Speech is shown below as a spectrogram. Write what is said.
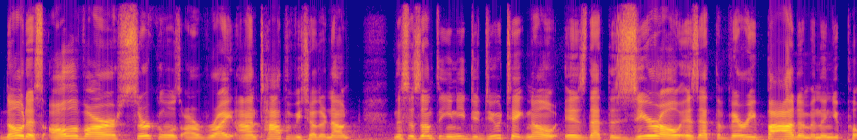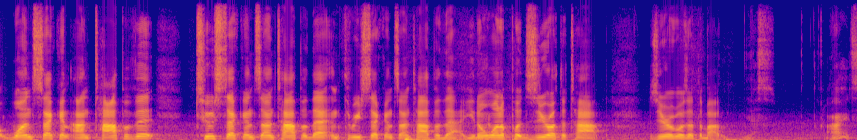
Notice all of our circles are right on top of each other. Now, this is something you need to do. Take note is that the zero is at the very bottom, and then you put one second on top of it, two seconds on top of that, and three seconds on top of that. You don't want to put zero at the top. Zero goes at the bottom. Yes. All right.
